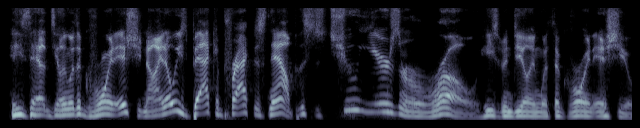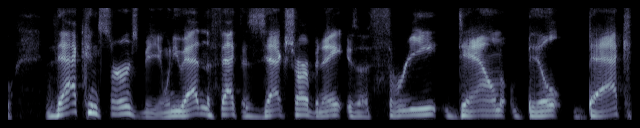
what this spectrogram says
He's dealing with a groin issue. Now, I know he's back in practice now, but this is two years in a row he's been dealing with a groin issue. That concerns me. And when you add in the fact that Zach Charbonnet is a three down built back,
